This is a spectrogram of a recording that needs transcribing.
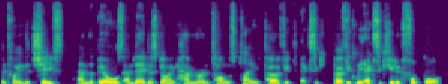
between the Chiefs and the Bills, and they're just going hammer and tongs playing perfect, perfectly executed football.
